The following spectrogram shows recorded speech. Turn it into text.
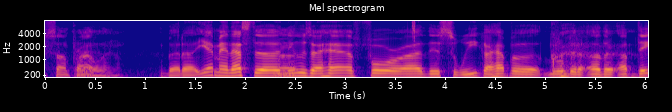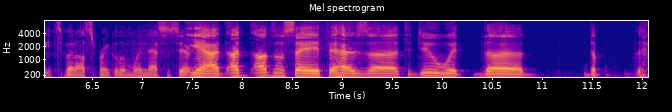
some probably. But uh, yeah, man, that's the news I have for uh, this week. I have a little bit of other updates, but I'll sprinkle them when necessary. Yeah, I, I, I was gonna say if it has uh, to do with the the the,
